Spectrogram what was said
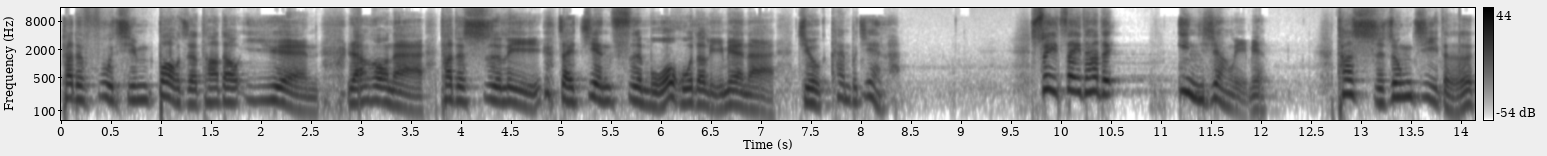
他的父亲抱着他到医院，然后呢，他的视力在渐次模糊的里面呢，就看不见了。所以在他的印象里面，他始终记得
